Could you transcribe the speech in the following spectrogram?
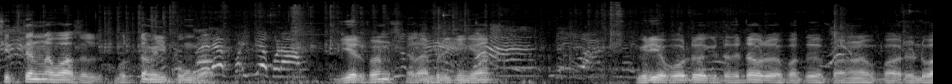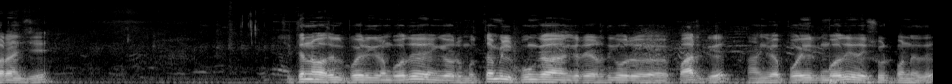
சித்தன்ன வாசல் முத்தமிழ் பூங்கா. டியர் ஃப்ரெண்ட்ஸ் எல்லாம் எப்படி இருக்கீங்க? வீடியோ போட்டு கிட்டத்தட்ட ஒரு பத்து பதினொன்று ரெண்டு வாரம் ஆச்சு. சித்தன்ன வாசல் போயிருக்கிற போது இங்கே ஒரு முத்தமிழ் பூங்காங்கிற இடத்துக்கு ஒரு பார்க்கு அங்கே போயிருக்கும்போது இதை ஷூட் பண்ணுது.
